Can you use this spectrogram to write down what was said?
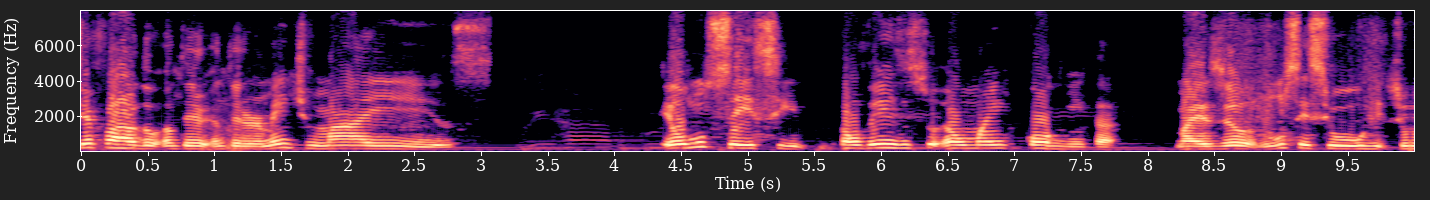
Tinha falado ante- anteriormente, mas eu não sei se talvez isso é uma incógnita, mas eu não sei se o se o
